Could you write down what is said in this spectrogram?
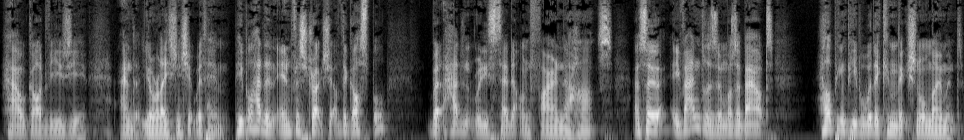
how God views you and your relationship with Him? People had an infrastructure of the gospel, but hadn't really set it on fire in their hearts. And so evangelism was about helping people with a convictional moment.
